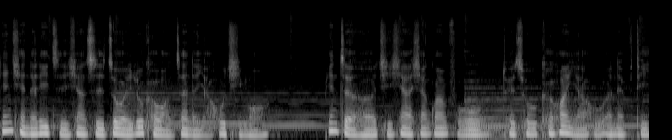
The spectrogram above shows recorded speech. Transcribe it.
先前的例子像是作为入口网站的雅虎奇摩。编者和旗下相关服务，推出科幻雅虎 NFT，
